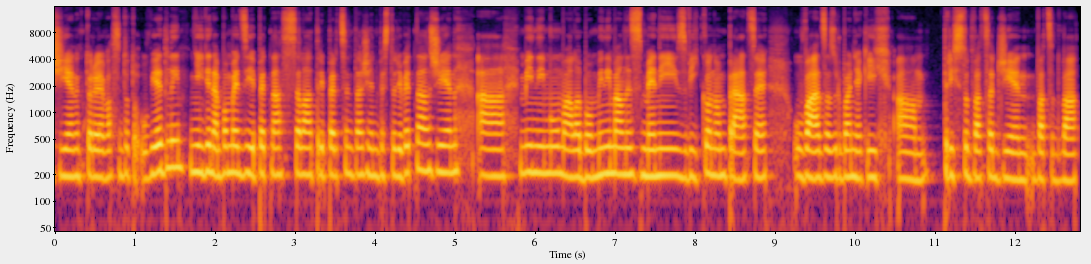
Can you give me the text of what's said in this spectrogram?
žien, ktoré vlastne toto uviedli. Niekde na pomedzi je 15,3% žien, 219 žien a minimum alebo minimálne zmeny s výkonom práce uvádza zhruba nejakých um, 320 žien, 22, uh,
